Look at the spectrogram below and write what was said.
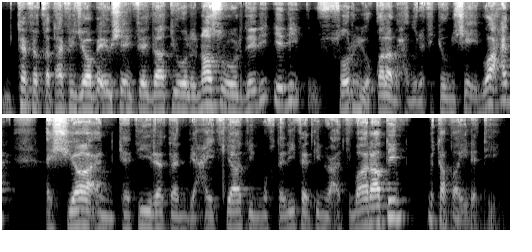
müttefikat fi cevabı ev şeyin fedati olur nasıl olur dedi dedi sorun yok. Kala mahzure fi kevni şeyin vahid eşyaen ketireten bi haytiyatin muhtelifetin ve itibaratin mütegayiretin.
